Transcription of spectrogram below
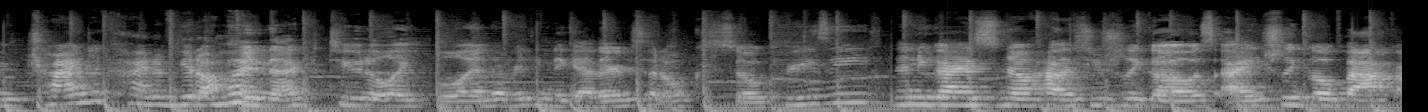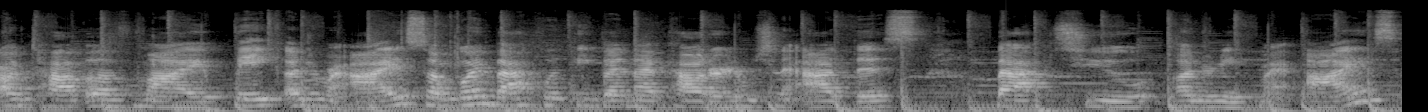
I'm trying to kind of get on my neck too to like blend everything together so I don't look so crazy. Then you guys know how this usually goes. I usually go back on top of my bake under my eyes. So I'm going back with the Ben Nye powder and I'm just gonna add this back to underneath my eyes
